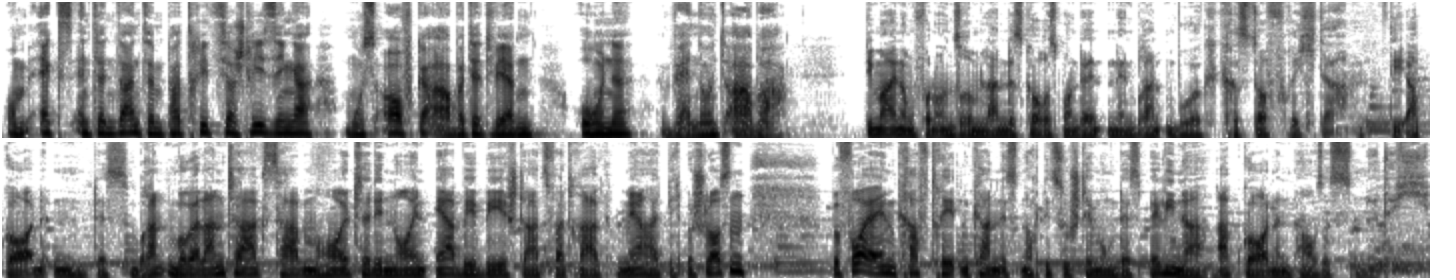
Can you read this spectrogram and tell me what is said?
um Ex-Intendantin Patricia Schlesinger muss aufgearbeitet werden, ohne Wenn und Aber. Die Meinung von unserem Landeskorrespondenten in Brandenburg, Christoph Richter. Die Abgeordneten des Brandenburger Landtags haben heute den neuen RBB-Staatsvertrag mehrheitlich beschlossen. Bevor er in Kraft treten kann, ist noch die Zustimmung des Berliner Abgeordnetenhauses nötig.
